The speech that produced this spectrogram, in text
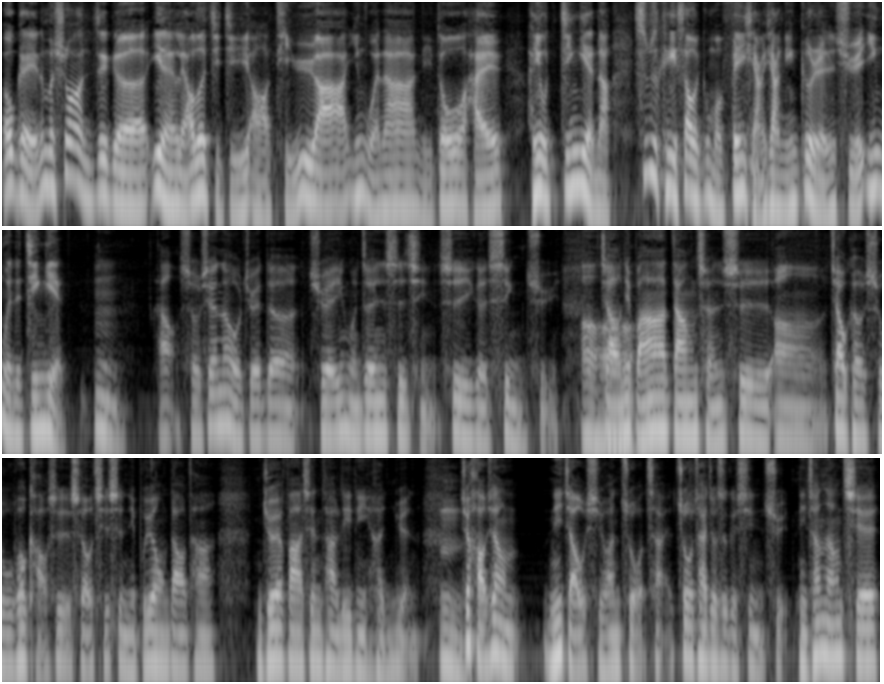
OK，那么 Sean 这个一人聊了几集啊，体育啊、英文啊，你都还很有经验呐、啊，是不是可以稍微跟我们分享一下您个人学英文的经验？嗯，好，首先呢，我觉得学英文这件事情是一个兴趣。哦，假如你把它当成是呃教科书或考试的时候，其实你不用到它，你就会发现它离你很远。嗯，就好像你假如喜欢做菜，做菜就是个兴趣，你常常切。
